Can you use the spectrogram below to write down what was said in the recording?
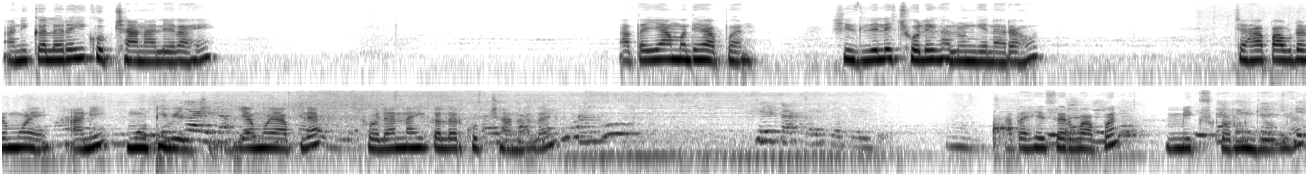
आणि कलरही खूप छान आलेला आहे. आता यामध्ये आपण शिजलेले छोले घालून घेणार आहोत. चहा पावडरमुळे आणि मोठी वेलची यामुळे आपल्या छोल्यांनाही कलर खूप छान आला आहे आता हे सर्व आपण मिक्स करून घेऊया.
